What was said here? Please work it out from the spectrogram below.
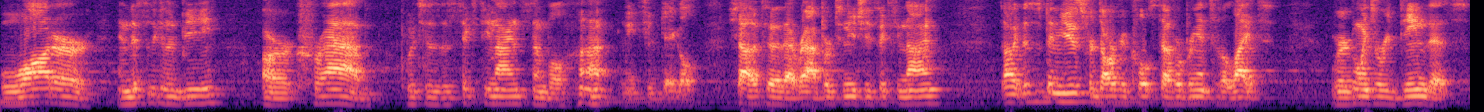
water. And this is going to be our crab, which is the 69 symbol. Makes you giggle. Shout out to that rapper, Tekashi69. uh, this has been used for dark occult stuff. We're bringing it to the light. We're going to redeem this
